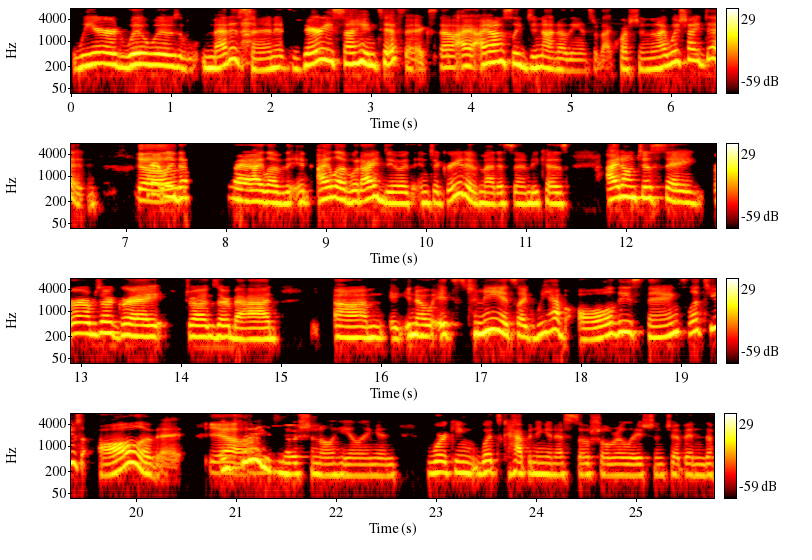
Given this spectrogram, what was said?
weird woo woo medicine. It's very scientific. So I, I, honestly do not know the answer to that question and i wish i did. Yeah. Apparently that's why i love the i love what i do with integrative medicine because i don't just say herbs are great drugs are bad um it, you know it's to me it's like we have all these things let's use all of it yeah. including emotional healing and working what's happening in a social relationship and the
